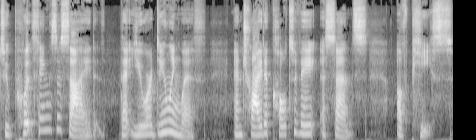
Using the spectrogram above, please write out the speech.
to put things aside that you are dealing with and try to cultivate a sense of peace.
